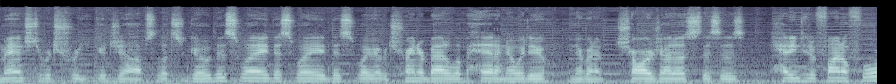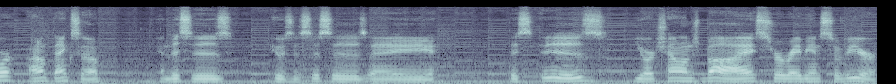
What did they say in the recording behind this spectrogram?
Managed to retreat, good job. So let's go this way, this way, this way. We have a trainer battle up ahead, I know we do. And they're gonna charge at us. This is heading to the final floor? I don't think so. And this is, who is this? This is a, this is, you are challenged by Sir Arabian Severe.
